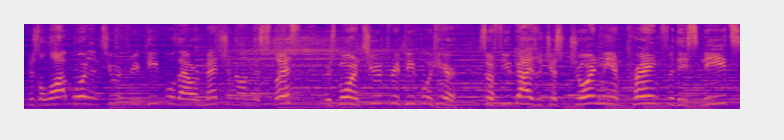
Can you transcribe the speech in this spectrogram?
There's a lot more than two or three people that were mentioned on this list. There's more than two or three people here. So if you guys would just join me in praying for these needs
